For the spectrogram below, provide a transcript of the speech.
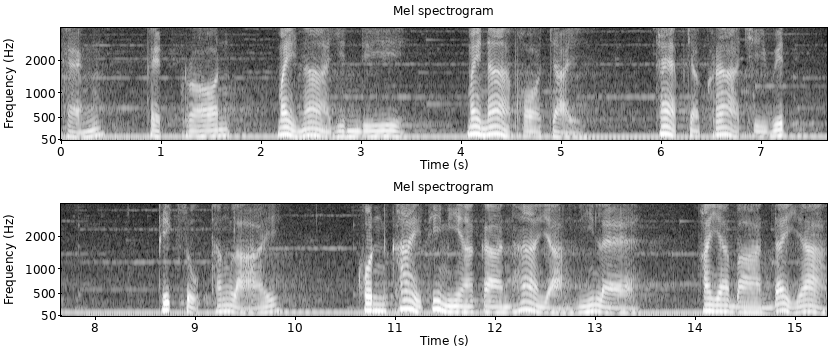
แข็ง เผ็ดร้อน ไม่น่ายินดี ไม่น่าพอใจ แทบจะฆ่าชีวิต ภิกษุทั้งหลาย คนไข้ที่มีอาการห้าอย่างนี้แล พยาบาลได้ยาก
